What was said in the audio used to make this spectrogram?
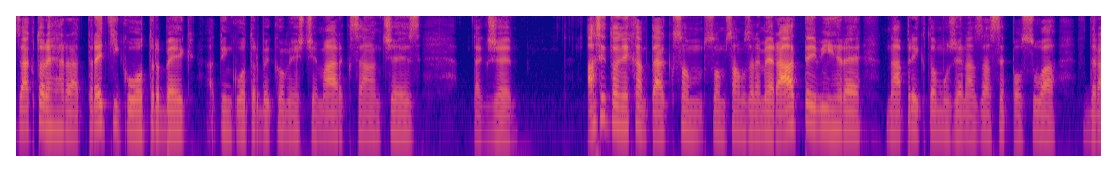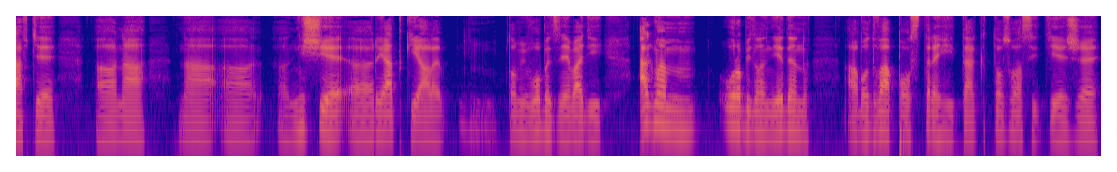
za ktoré hrá tretí quarterback a tým quarterbackom je ešte Mark Sanchez, takže asi to nechám tak, som, som samozrejme rád tej výhre, napriek tomu, že nás zase posúva v drafte uh, na na uh, nižšie riadky, ale to mi vôbec nevadí. Ak mám urobiť len jeden alebo dva postrehy, tak to sú asi tie, že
